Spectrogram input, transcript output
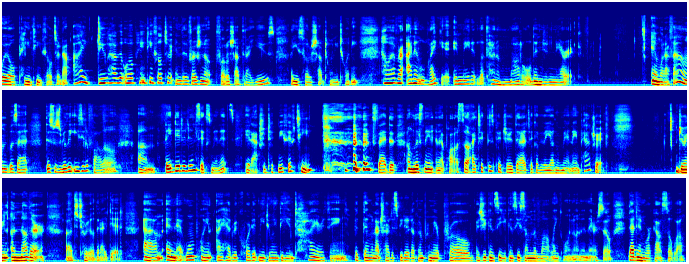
oil painting filter. Now I do have the oil painting filter in the version of Photoshop that I use. I use Photoshop 2020. However, I didn't like it. It made it look kind of modeled and generic. And what I found was that this was really easy to follow. Um, they did it in six minutes. It actually took me 15. to, I'm listening and I paused. So I took this picture that I took of a young man named Patrick during another uh, tutorial that I did. Um, and at one point, I had recorded me doing the entire thing, but then when I tried to speed it up in Premiere Pro, as you can see, you can see some of the modeling going on in there. So that didn't work out so well.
